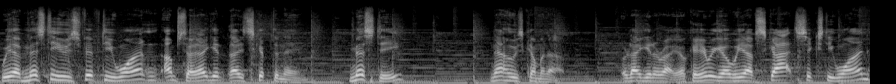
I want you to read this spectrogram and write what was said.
We have Misty, who's 51. I'm sorry, I, get, I skipped the name. Misty. Now who's coming up? Or did I get it right? Okay, here we go. We have Scott, 61.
